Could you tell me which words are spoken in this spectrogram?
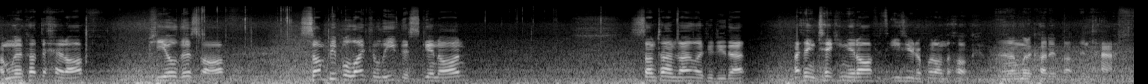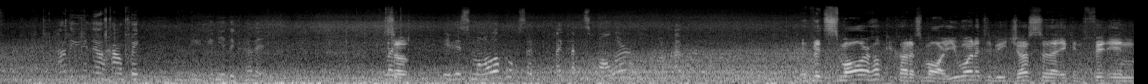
I'm gonna cut the head off, peel this off. Some people like to leave the skin on. Sometimes I like to do that. I think taking it off is easier to put on the hook. And I'm gonna cut it up in half. How do you know how big you, need to cut it? Like, So- if it's smaller hooks, I, I cut smaller. If it's smaller hook, you cut it smaller. You want it to be just so that it can fit in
